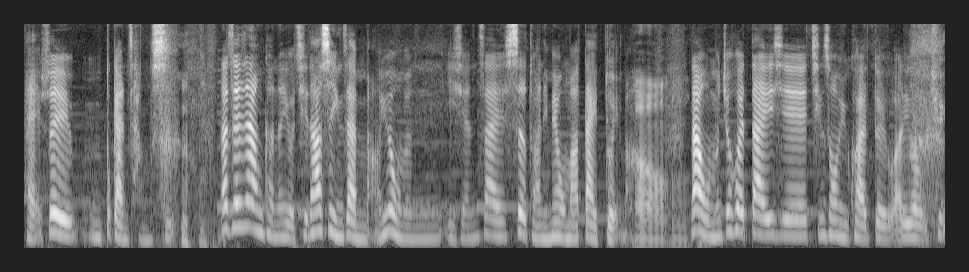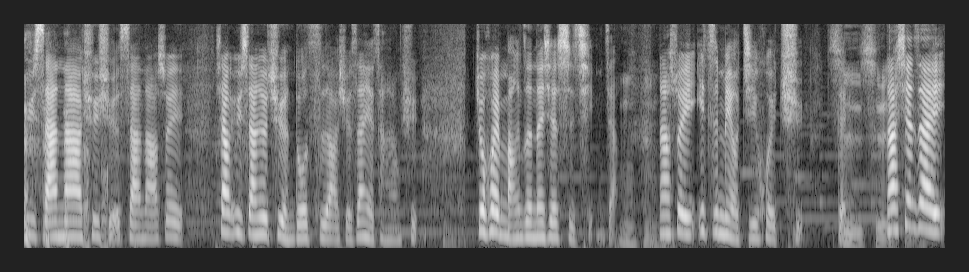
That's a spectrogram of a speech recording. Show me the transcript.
嘿，所以不敢尝试。那加上可能有其他事情在忙，因为我们以前在社团里面我们要带队嘛，哦，那我们就会带一些轻松愉快的队伍，例如去玉山啊，去雪山啊，所以像玉山就去很多次啊，雪山也常常去，就会忙着那些事情这样。那所以一直没有机会去。对，是是。那现在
